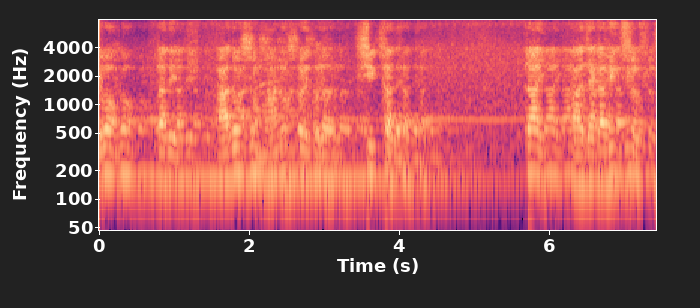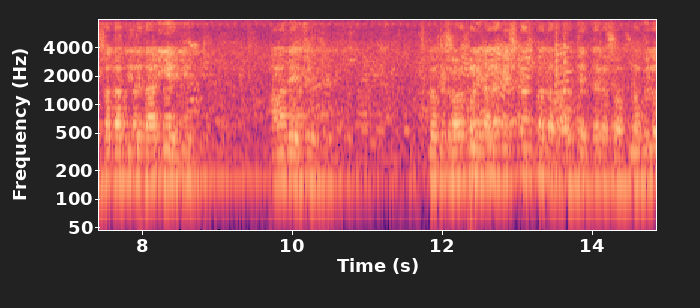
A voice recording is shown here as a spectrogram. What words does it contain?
এবং তাদের আদর্শ মানুষ হয়ে তোলার শিক্ষা দেয় তাই আজ একাবিংশ শতাব্দীতে দাঁড়িয়ে আমাদের ডক্টর সর্বপল্লী রাধাকৃষ্ণন তথা ভারতের দেখা স্বপ্নগুলো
